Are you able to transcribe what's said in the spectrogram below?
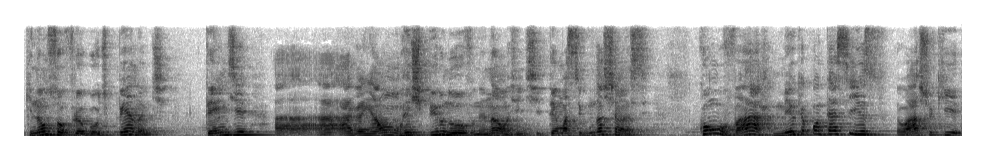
que não sofreu gol de pênalti tende a, a, a, ganhar um respiro novo, né? Não, a gente tem uma segunda chance. Com o VAR, meio que acontece isso. Eu acho que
